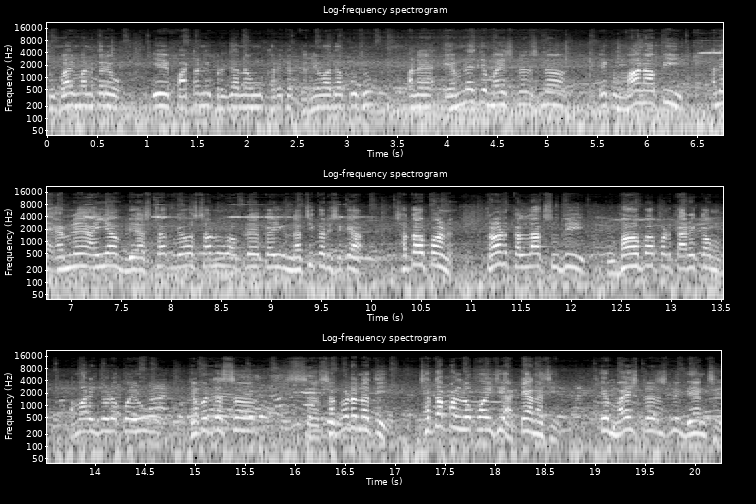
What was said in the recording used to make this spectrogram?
શુભાયમાન કર્યો. એ પાટણની પ્રજાને હું ખરેખર ધન્યવાદ આપું છું. અને એમણે જે મહેશ નરેશને એક માન આપી અને એમને અહીંયા બેઠક વ્યવસ્થાનું આપણે કંઈ નથી કરી શક્યા. છતાં પણ ત્રણ કલાક સુધી ઊભા ઊભા પણ કાર્યક્રમ અમારી જોડે કોઈ એવું જબરજસ્ત સ- સગવડ નથી. છતાં પણ લોકો અહીંથી હટ્યા નથી. એ મહેશ ટ્રસ્ટની દેન છે.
